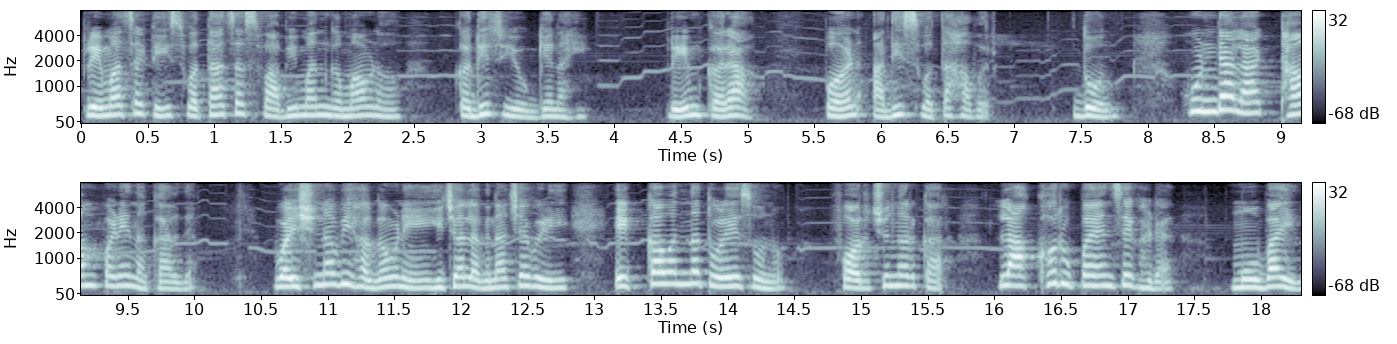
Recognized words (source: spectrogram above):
प्रेमासाठी स्वतःचा स्वाभिमान गमावणं कधीच योग्य नाही. प्रेम करा पण आधी स्वतःवर. दोन हुंड्याला ठामपणे नकार द्या. वैष्णवी हगवणे हिच्या लग्नाच्या वेळी एक्कावन्न तोळे सोनं फॉर्च्युनर कार लाखो रुपयांचे घड्याळ मोबाईल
